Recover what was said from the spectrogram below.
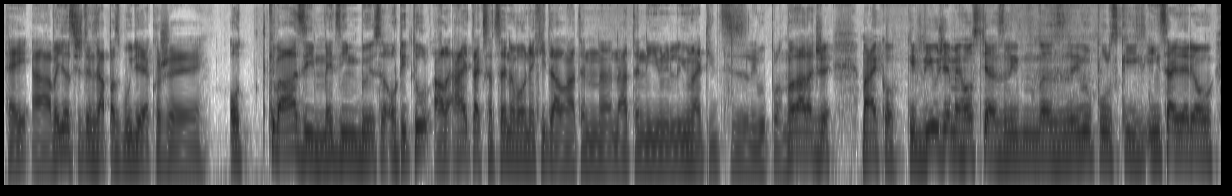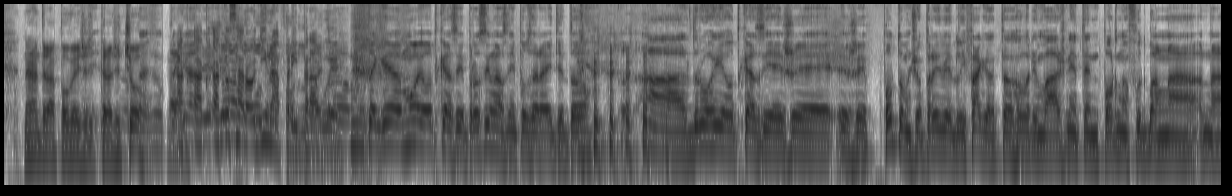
Hej, a vedel si, že ten zápas bude akože od kvázi medzi nimi bude sa o titul, ale aj tak sa cenovo nechytal na ten, na ten Uni- United s Liverpoolom. No a takže, Majko, keď využijeme hostia z, Li- z liverpoolských insiderov, nám teda povie, že, teda, že čo? No, tak ja- Ako, ako sa rodina pripravuje? No, tak e, môj odkaz je, prosím vás, nepozerajte to. A druhý odkaz je, že, že po tom, čo predviedli, fakt, a to hovorím vážne, ten pornofutbal na, na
